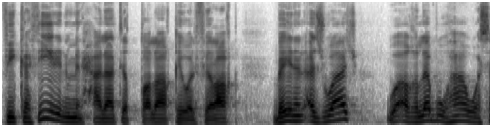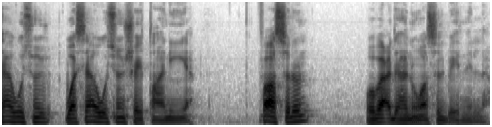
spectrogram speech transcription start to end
في كثير من حالات الطلاق والفراق بين الأزواج وأغلبها وساوس وساوس شيطانية. فاصل وبعدها نواصل بإذن الله.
